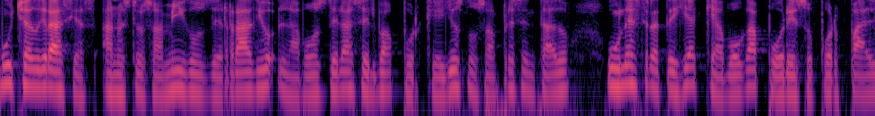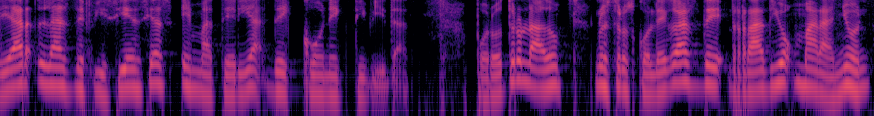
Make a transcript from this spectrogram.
Muchas gracias a nuestros amigos de Radio La Voz de la Selva porque ellos nos han presentado una estrategia que aboga por eso, por paliar las deficiencias en materia de conectividad. Por otro lado, nuestros colegas de Radio Marañón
